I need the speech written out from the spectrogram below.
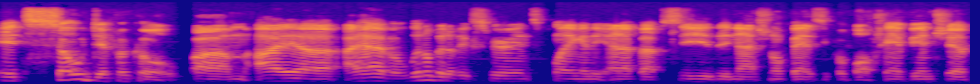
it's so difficult. Um, I uh, I have a little bit of experience playing in the NFFC, the National Fantasy Football Championship,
